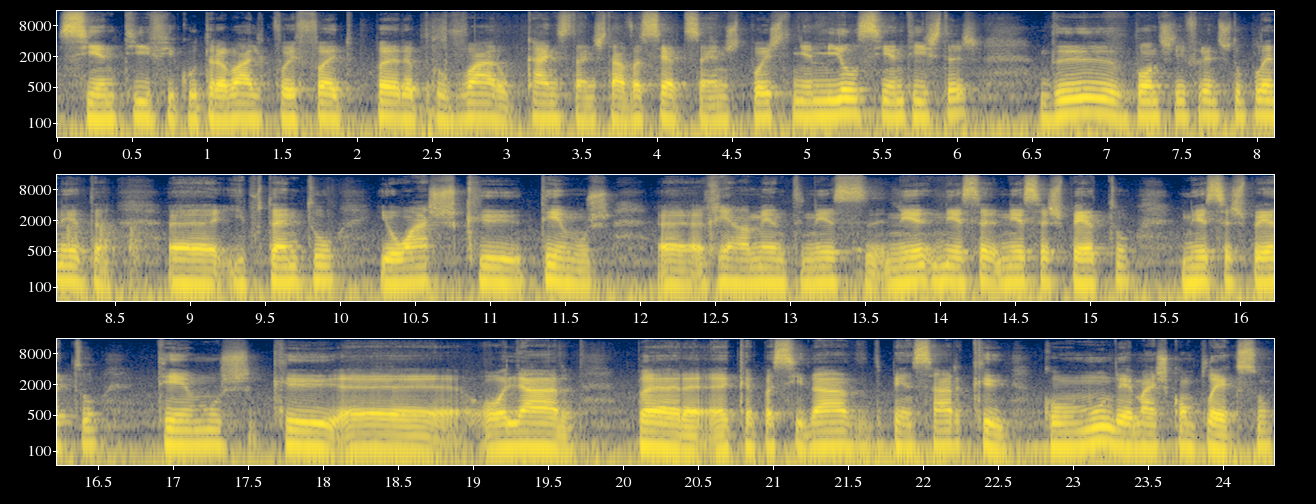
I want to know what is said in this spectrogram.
científico, o trabalho que foi feito para provar o que Einstein estava certo 100 anos depois, tinha mil cientistas de pontos diferentes do planeta. Eh, e, portanto, eu acho que temos eh, realmente nesse, ne- nesse, nesse aspecto, nesse aspecto, temos que eh, olhar para a capacidade de pensar que, como o mundo é mais complexo,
